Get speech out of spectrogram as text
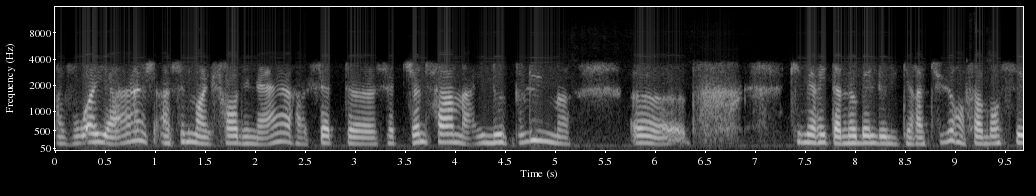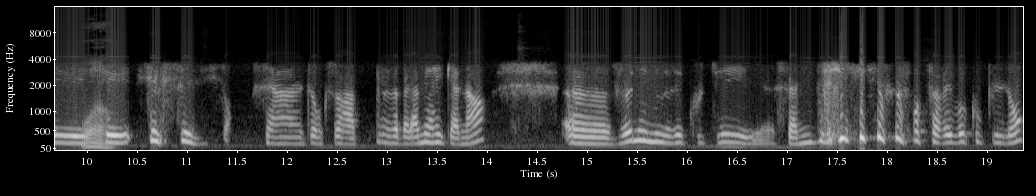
un, voyage absolument extraordinaire. Cette, euh, cette jeune femme a une plume euh, qui mérite un Nobel de littérature. Enfin bon, c'est saisissant. C'est un donc ça s'appelle Americana. Euh, venez nous écouter samedi, ça serait beaucoup plus long.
